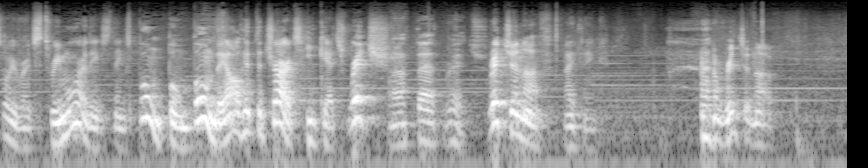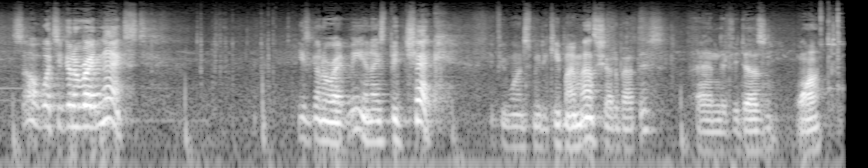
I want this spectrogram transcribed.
So he writes three more of these things. Boom, boom, boom. They all hit the charts. He gets rich. Not that rich. Rich enough, I think. rich enough. So what's he gonna write next? He's gonna write me a nice big check if he wants me to keep my mouth shut about this. And if he doesn't want?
